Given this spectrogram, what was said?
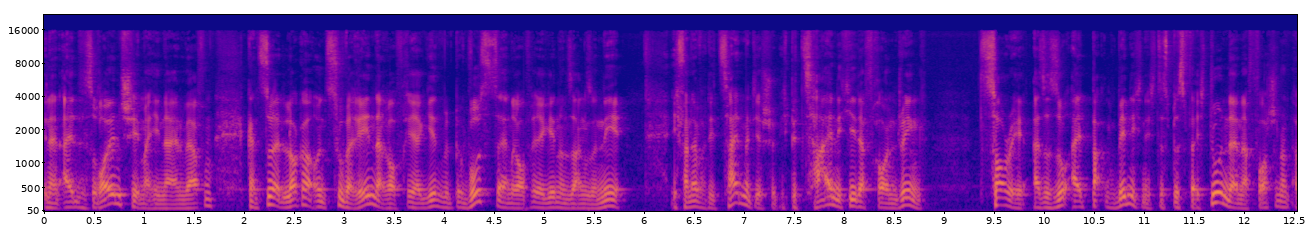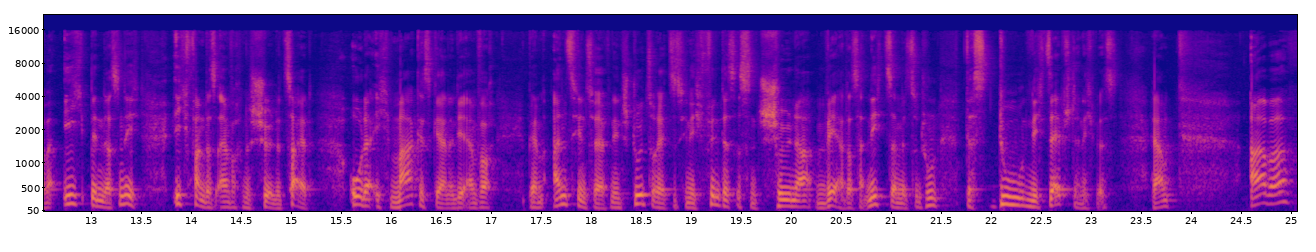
in ein altes Rollenschema hineinwerfen, kannst du halt locker und souverän darauf reagieren, mit Bewusstsein darauf reagieren und sagen so, nee, ich fand einfach die Zeit mit dir schön. Ich bezahle nicht jeder Frau einen Drink. Sorry, also so altbacken bin ich nicht. Das bist vielleicht du in deiner Vorstellung, aber ich bin das nicht. Ich fand das einfach eine schöne Zeit. Oder ich mag es gerne, dir einfach beim Anziehen zu helfen, den Stuhl zurechtzuziehen. Ich finde, das ist ein schöner Wert. Das hat nichts damit zu tun, dass du nicht selbstständig bist. Ja? Aber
